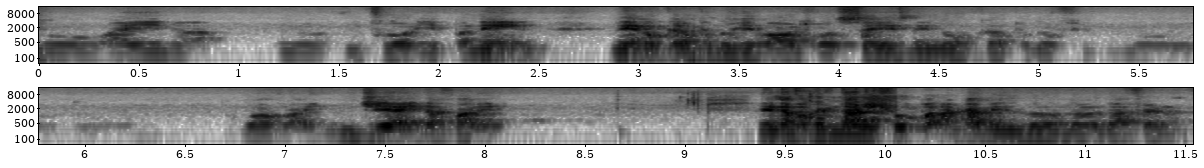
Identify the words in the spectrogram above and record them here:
no aí na, no, em Floripa, nem, nem no campo do rival de vocês, nem no campo do, do, do, do Havaí. Um dia ainda farei. Ainda vou Como... chupa na cabine do, do da Fernanda.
